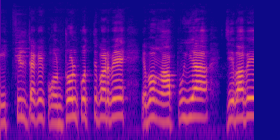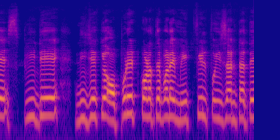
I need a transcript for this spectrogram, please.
মিডফিল্ডটাকে কন্ট্রোল করতে পারবে এবং আপুইয়া যেভাবে স্পিডে নিজেকে অপারেট করাতে পারে মিডফিল্ড পজিশানটাতে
